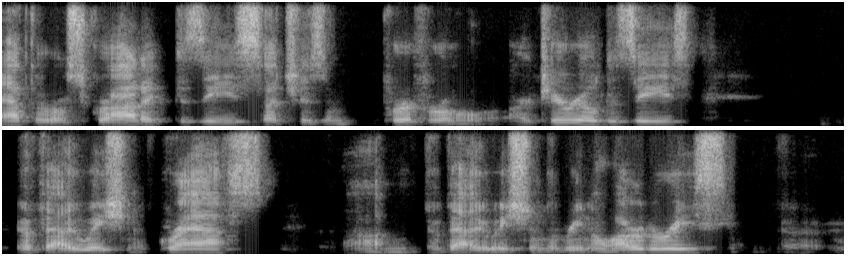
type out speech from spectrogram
atherosclerotic disease, such as peripheral arterial disease, evaluation of grafts, um, evaluation of the renal arteries, uh,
